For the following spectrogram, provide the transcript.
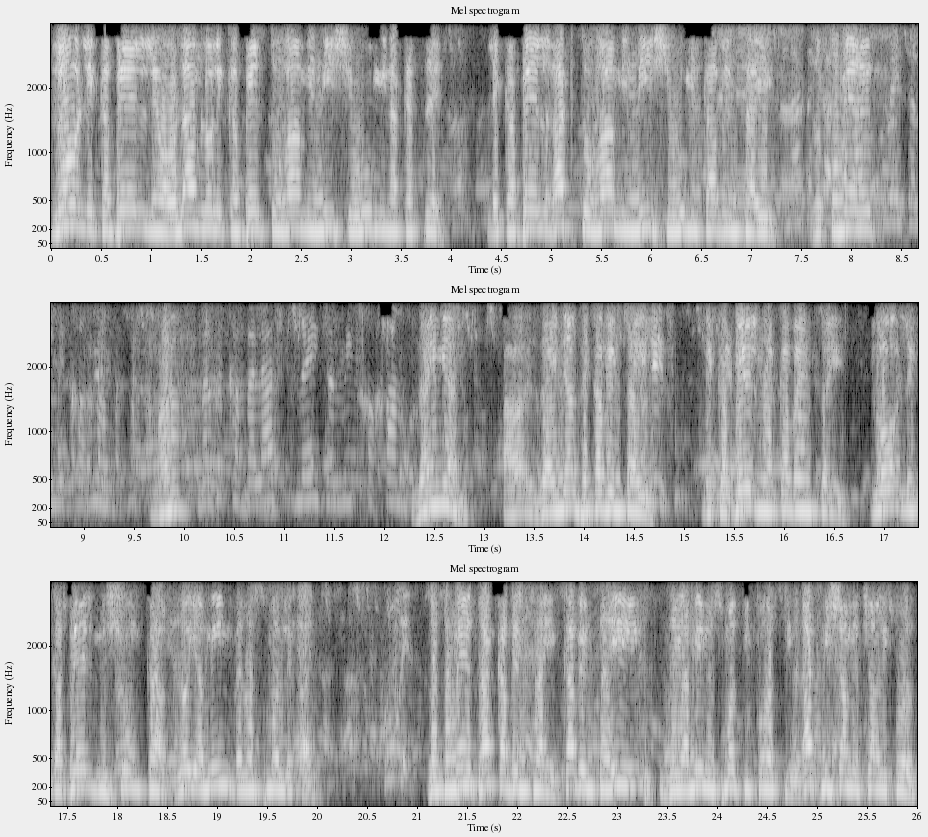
לא לקבל, לעולם לא לקבל תורה ממי שהוא מן הקצה. לקבל רק תורה ממי שהוא מקו אמצעי. זאת אומרת... מה? מה זה קבלת פני תלמיד חכם? זה העניין. זה העניין, זה קו אמצעי. לקבל מהקו האמצעי. לא לקבל משום קו, לא ימין ולא שמאל לבד. זאת אומרת, רק קו אמצעי. קו אמצעי זה ימין ושמאל תפרוצי, רק משם אפשר לפרוץ.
